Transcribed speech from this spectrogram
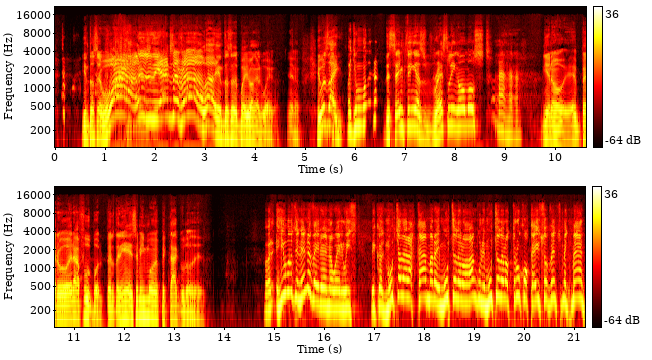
y entonces, wow, this is the XFL. Wow, Y entonces después iban al juego. You know. It was like But you wanna know- the same thing as wrestling almost. Ajá. You know, eh, pero era fútbol. Pero tenía ese mismo espectáculo de... But he was an innovator in a way, Luis, because muchas de las cámaras y muchos de los ángulos y muchos de los trucos que hizo Vince McMahon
